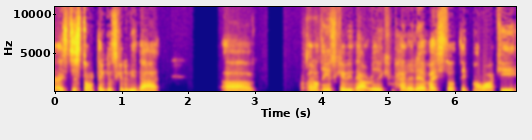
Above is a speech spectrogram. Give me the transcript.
I just don't think it's going to be that. Uh, I don't think it's going to be that really competitive. I still think Milwaukee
